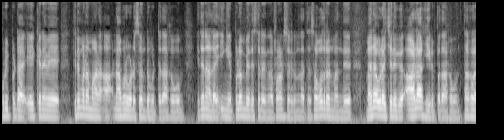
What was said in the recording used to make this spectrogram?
குறிப்பிட்ட ஏற்கனவே திருமணமான நபரோடு சென்று விட்டதாகவும் இதனால் இங்கே புலம்பெயர் தேசத்தில் இருக்கிற ஃப்ரான்ஸில் இருக்கிற அந்த சகோதரன் வந்து மன உளைச்சலுக்கு ஆளாகி இருப்பதாகவும் தகவல்கள்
